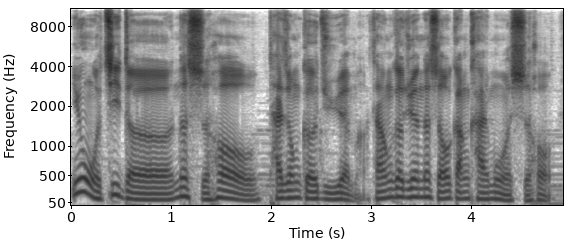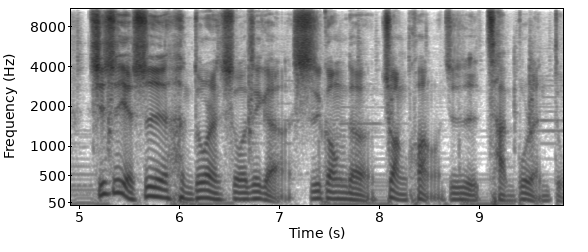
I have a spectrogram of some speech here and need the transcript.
因为我记得那时候台中歌剧院嘛，台中歌剧院那时候刚开幕的时候，其实也是很多人说这个施工的状况就是惨不忍睹。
